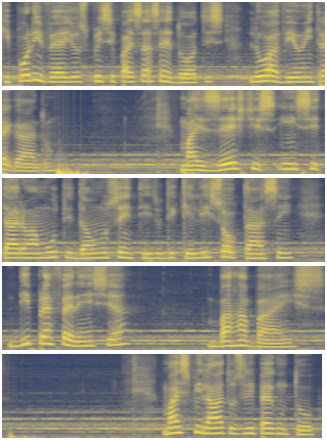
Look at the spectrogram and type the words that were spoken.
que por inveja os principais sacerdotes lhe haviam entregado. Mas estes incitaram a multidão no sentido de que lhe soltassem de preferência Barrabás. Mas Pilatos lhe perguntou:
